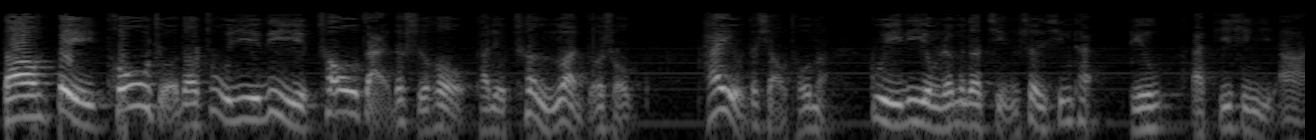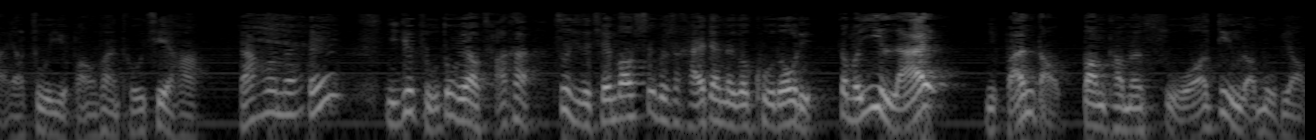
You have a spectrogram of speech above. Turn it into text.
当被偷者的注意力超载的时候，他就趁乱得手。还有的小偷呢，故意利用人们的谨慎心态，比如啊提醒你啊要注意防范偷窃哈，然后呢，哎，你就主动要查看自己的钱包是不是还在那个裤兜里。这么一来，你反倒帮他们锁定了目标。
